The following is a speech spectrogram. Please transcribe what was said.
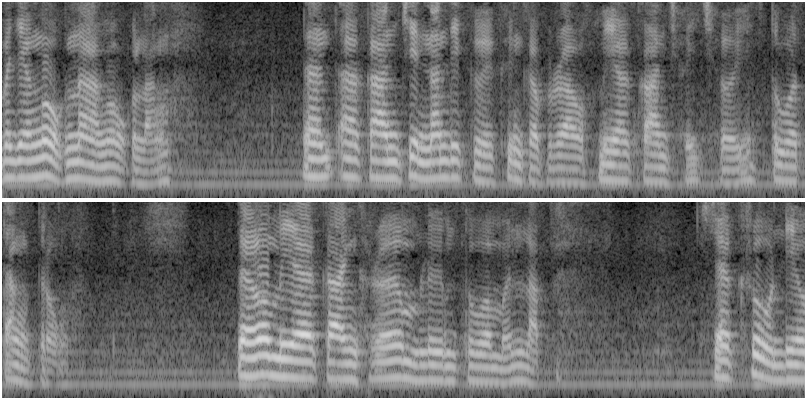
มันจะโงกหน้าโงกหลัง แต่อาการเช่นนั้นที่เกิดขึ้นกับเรา มีอาการเฉยๆ ตัวตั้งตรง แต่ว่ามีอาการเคลิ้มลืมตัวเหมือนหลับสักครู่เดียว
